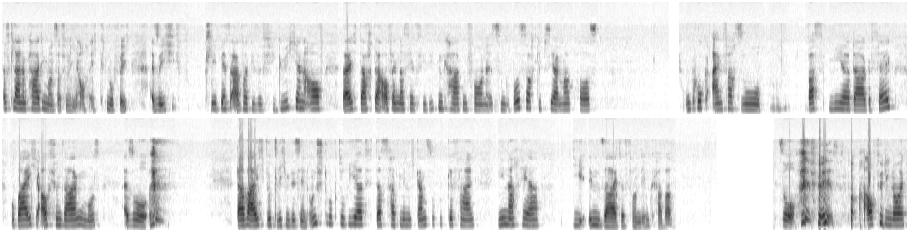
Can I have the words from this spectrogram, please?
Das kleine Partymonster finde ich auch echt knuffig. Also ich klebe jetzt einfach diese Figürchen auf, weil ich dachte, auch wenn das jetzt Visitenkarten vorne ist zum Geburtstag, gibt es ja immer Post. Und gucke einfach so, was mir da gefällt. Wobei ich auch schon sagen muss, also da war ich wirklich ein bisschen unstrukturiert. Das hat mir nicht ganz so gut gefallen wie nachher die Innenseite von dem Cover. So, auch für die neuen,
